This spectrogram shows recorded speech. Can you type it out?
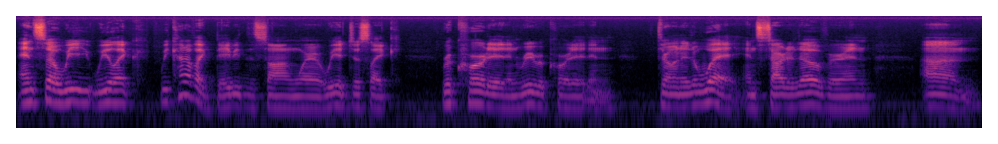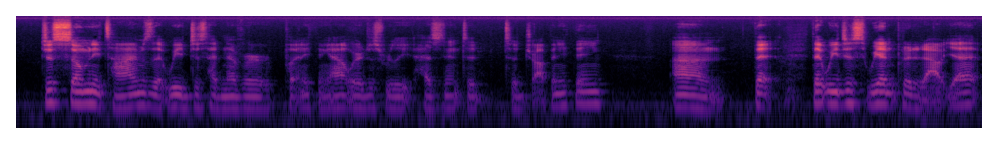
And so we we like we kind of like babied the song where we had just like recorded and re-recorded and thrown it away and started over and um, just so many times that we just had never put anything out. We were just really hesitant to to drop anything. Um, that that we just we hadn't put it out yet.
